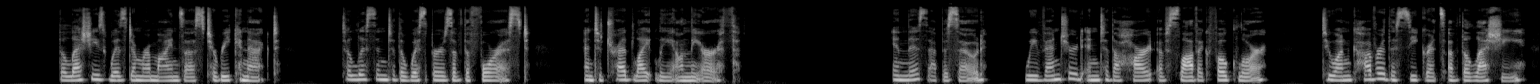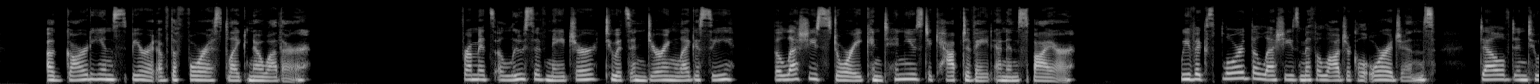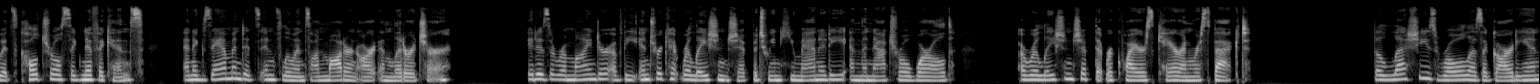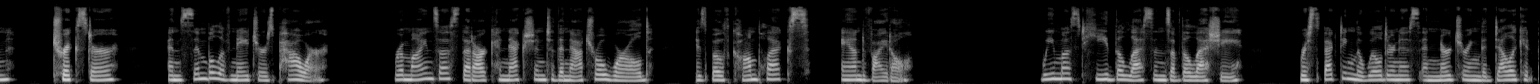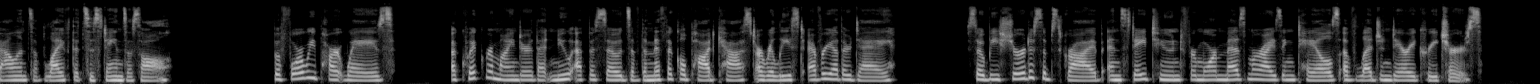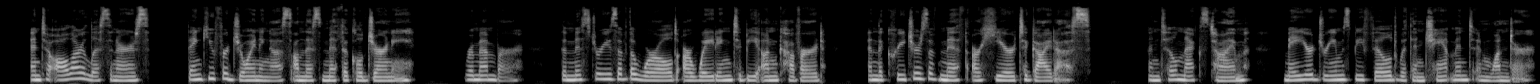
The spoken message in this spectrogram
the Leshy's wisdom reminds us to reconnect, to listen to the whispers of the forest, and to tread lightly on the earth. In this episode, we ventured into the heart of Slavic folklore to uncover the secrets of the Leshy, a guardian spirit of the forest like no other. From its elusive nature to its enduring legacy, the Leshy's story continues to captivate and inspire. We've explored the Leshy's mythological origins, delved into its cultural significance, and examined its influence on modern art and literature. It is a reminder of the intricate relationship between humanity and the natural world, a relationship that requires care and respect. The Leshy's role as a guardian, trickster, and symbol of nature's power reminds us that our connection to the natural world is both complex and vital we must heed the lessons of the Leshy, respecting the wilderness and nurturing the delicate balance of life that sustains us all. Before we part ways, a quick reminder that new episodes of the Mythical Podcast are released every other day, so be sure to subscribe and stay tuned for more mesmerizing tales of legendary creatures. And to all our listeners, thank you for joining us on this mythical journey. Remember, the mysteries of the world are waiting to be uncovered and the creatures of myth are here to guide us. Until next time, may your dreams be filled with enchantment and wonder.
